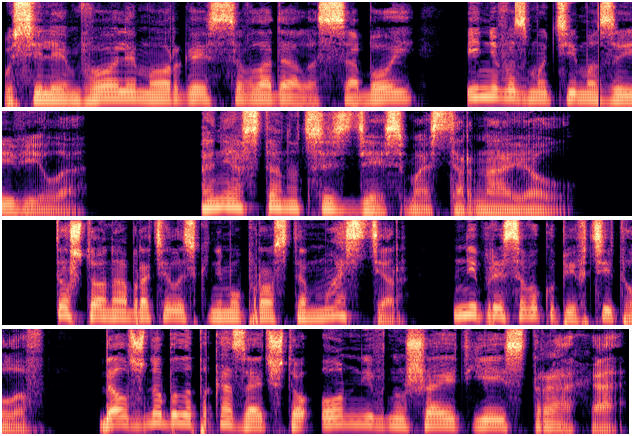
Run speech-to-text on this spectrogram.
Усилием воли Моргейс совладала с собой и невозмутимо заявила. «Они останутся здесь, мастер Найол». То, что она обратилась к нему просто «мастер», не присовокупив титулов, должно было показать, что он не внушает ей страха.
